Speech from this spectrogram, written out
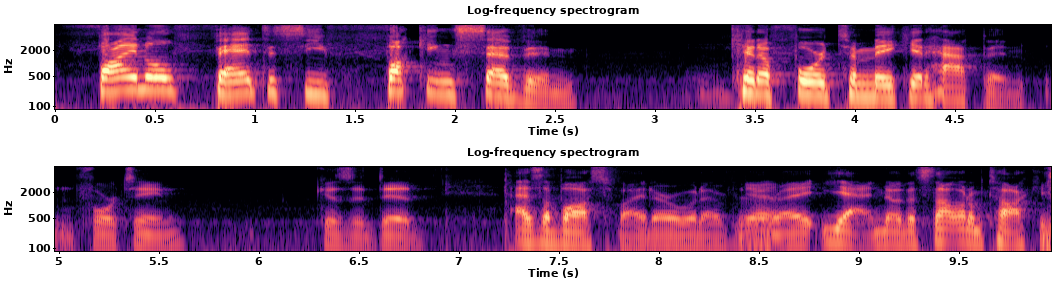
Final Fantasy fucking seven, can afford to make it happen 14 because it did. as a boss fight or whatever? Yeah. Right? Yeah. No, that's not what I'm talking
